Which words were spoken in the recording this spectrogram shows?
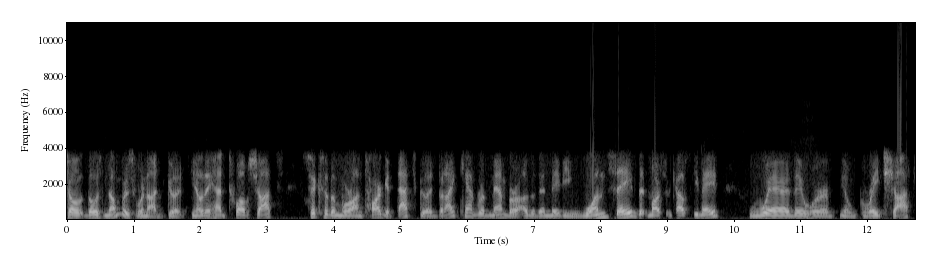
So those numbers were not good. You know, they had 12 shots, six of them were on target. That's good, but I can't remember other than maybe one save that Marcinkowski made where they were, you know, great shots.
